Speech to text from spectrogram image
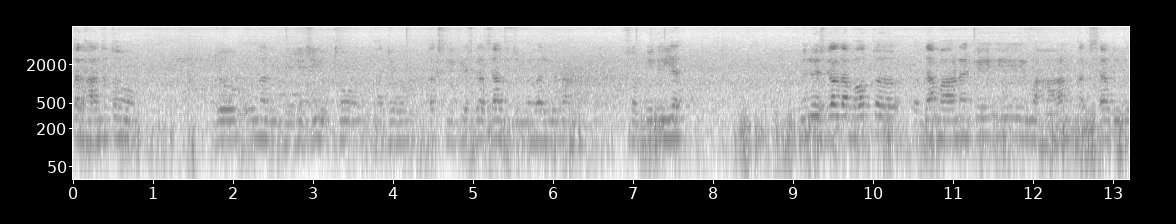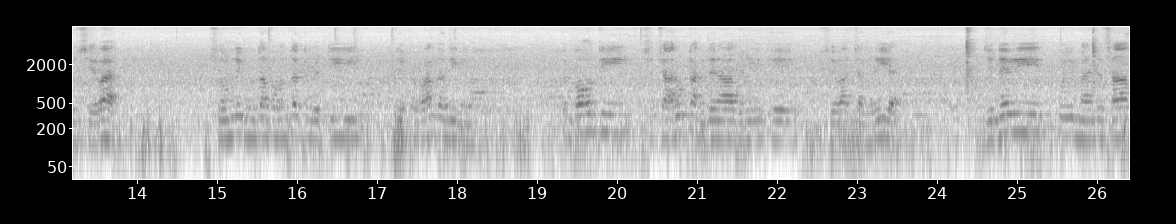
ਸਰਹੰਦ ਤੋਂ ਜੋ ਉਹਨਾਂ ਦੀ ਡਿਊਟੀ ਸੀ, ਉੱਥੋਂ ਅੱਜ ਉਹ ਤਖਤ ਸ੍ਰੀ ਕੇਸਗੜ੍ਹ ਸਾਹਿਬ ਦੀ ਜ਼ਿੰਮੇਵਾਰੀ ਉਹਨਾਂ ਨੂੰ ਸੌਂਪੀ ਗਈ ਹੈ। ਮੈਨੂੰ ਇਸ ਗੱਲ ਦਾ ਬਹੁਤ ਵੱਡਾ ਮਾਣ ਹੈ ਕਿ ਇਹ ਮਹਾਨ ਤਖਤ ਸਾਹਿਬ ਦੀ ਜੋ ਸੇਵਾ ਹੈ, ਸ਼੍ਰੋਮਣੀ ਗੁਰਦੁਆਰਾ ਪ੍ਰਬੰਧਕ ਕਮੇਟੀ ਦੇ ਪ੍ਰਬੰਧ ਅਧੀਨ ਇਹ ਬਹੁਤ ਹੀ ਸੁਚਾਰੂ ਢੰਗ ਦੇ ਨਾਲ ਜਿਹੜੀ ਇਹ ਸੇਵਾ ਚੱਲ ਰਹੀ ਹੈ। ਜਿੰਨੇ ਵੀ ਕੋਈ ਮੈਨੇਜਰ ਸਾਹਿਬ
